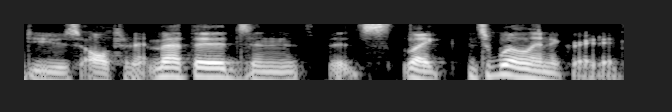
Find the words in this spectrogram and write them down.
use alternate methods, and it's like it's well integrated.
